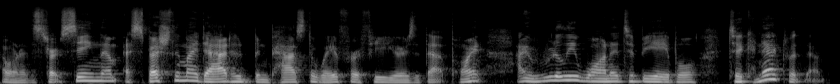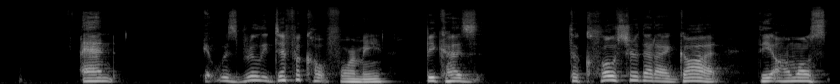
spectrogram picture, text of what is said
I wanted to start seeing them, especially my dad, who'd been passed away for a few years at that point. I really wanted to be able to connect with them. And it was really difficult for me because the closer that I got, the almost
